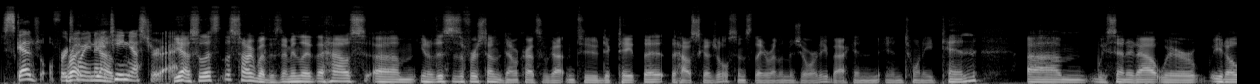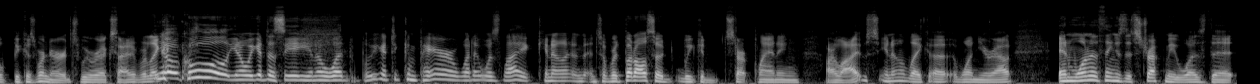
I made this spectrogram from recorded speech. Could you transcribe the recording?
schedule for Right, 2019 yeah. yesterday. Yeah, so let's let's talk about this. I mean, like the House, um, you know, this is the first time the Democrats have gotten to dictate the the House schedule since they were in the majority back in in 2010. Um, we sent it out where you know because we're nerds, we were excited. We're like, oh, cool! You know, we get to see you know what we get to compare what it was like, you know, and, and so forth. But also we could start planning our lives, you know, like uh, one year out. And one of the things that struck me was that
